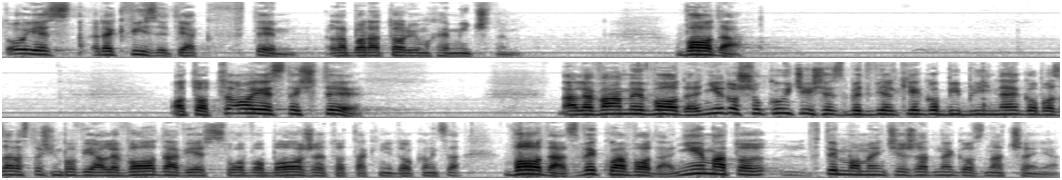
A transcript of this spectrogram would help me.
tu jest rekwizyt, jak w tym laboratorium chemicznym. Woda. Oto to jesteś ty nalewamy wodę. Nie doszukujcie się zbyt wielkiego biblijnego, bo zaraz ktoś mi powie, ale woda, wiesz, Słowo Boże, to tak nie do końca. Woda, zwykła woda. Nie ma to w tym momencie żadnego znaczenia.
